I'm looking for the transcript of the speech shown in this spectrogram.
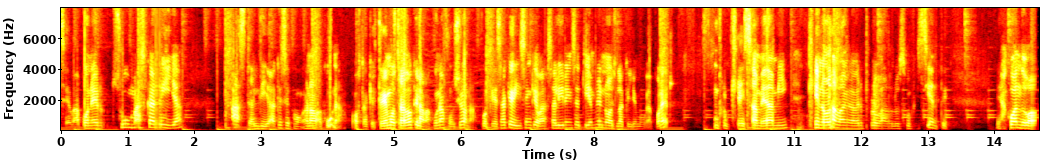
se va a poner su mascarilla hasta el día que se ponga una vacuna, hasta que esté demostrado que la vacuna funciona, porque esa que dicen que va a salir en septiembre no es la que yo me voy a poner, porque esa me da a mí que no la van a haber probado lo suficiente. Ya cuando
